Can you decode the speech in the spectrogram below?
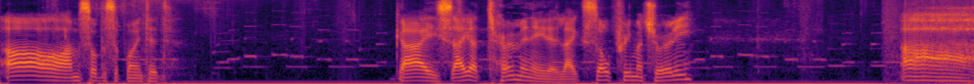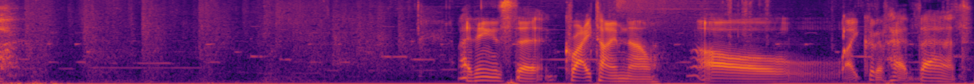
Oh, I'm so disappointed. Guys, I got terminated like so prematurely. Ah. I think it's the cry time now. Oh, I could have had that.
